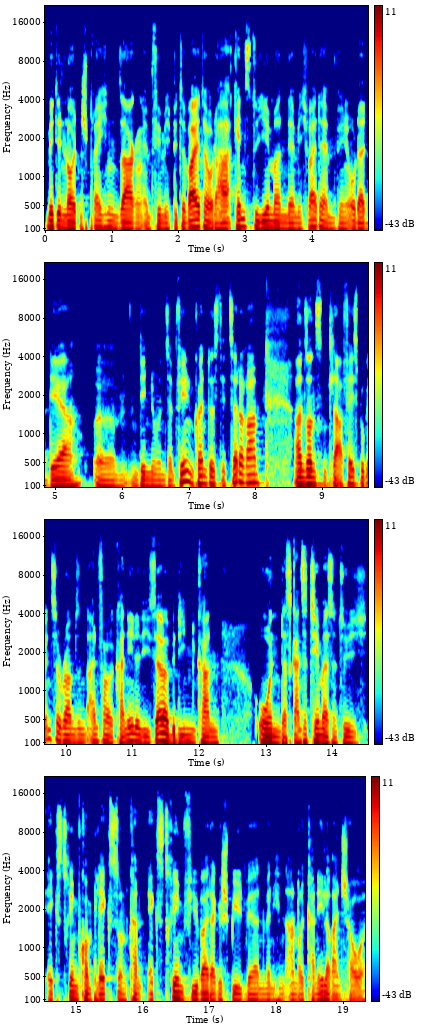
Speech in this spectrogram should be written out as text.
mit den Leuten sprechen, sagen, empfehle mich bitte weiter oder "Ha, kennst du jemanden, der mich weiterempfehlen oder der, ähm, den du uns empfehlen könntest, etc. Ansonsten klar, Facebook, Instagram sind einfache Kanäle, die ich selber bedienen kann. Und das ganze Thema ist natürlich extrem komplex und kann extrem viel weiter gespielt werden, wenn ich in andere Kanäle reinschaue.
